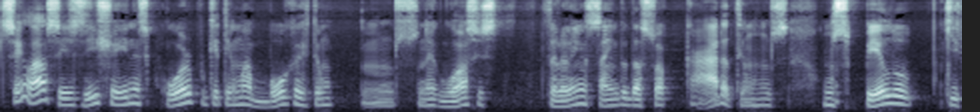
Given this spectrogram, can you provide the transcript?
sei lá, você existe aí nesse corpo que tem uma boca, que tem um, uns negócios estranho saindo da sua cara, tem uns, uns pelos que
